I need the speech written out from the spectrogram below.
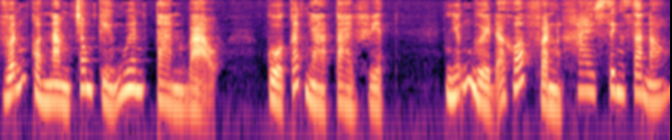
vẫn còn nằm trong kỷ nguyên tàn bạo của các nhà tài Việt, những người đã góp phần khai sinh ra nó.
